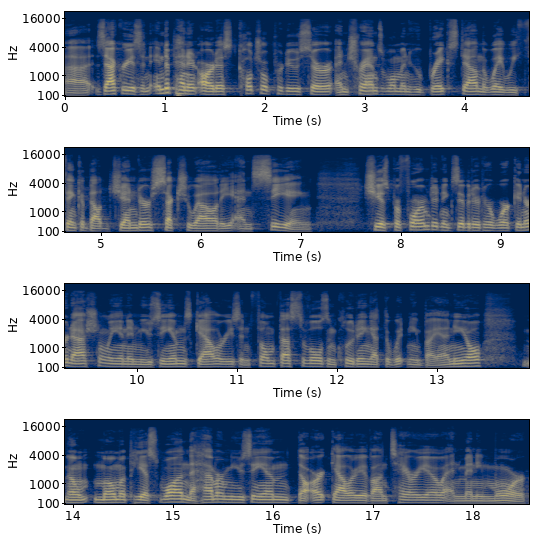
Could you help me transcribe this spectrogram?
Uh, Zackary is an independent artist, cultural producer, and trans woman who breaks down the way we think about gender, sexuality, and seeing. She has performed and exhibited her work internationally and in museums, galleries, and film festivals, including at the Whitney Biennial, Mo- MoMA PS1, the Hammer Museum, the Art Gallery of Ontario, and many more.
